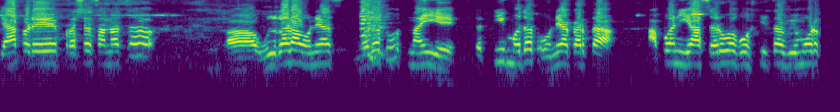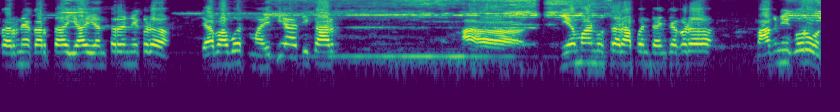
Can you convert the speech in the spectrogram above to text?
त्याकडे प्रशासनाचं उलगडा होण्यास मदत होत नाहीये. तर ती मदत होण्याकरता आपण या सर्व गोष्टीचा विमोड करण्याकरता या यंत्रणेकडं त्याबाबत माहिती अधिकार नियमानुसार आपण त्यांच्याकडं मागणी करून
